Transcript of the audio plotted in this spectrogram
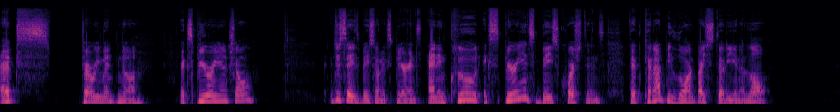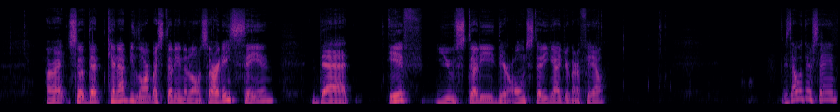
experiment, no, experiential. Just say it's based on experience and include experience based questions that cannot be learned by studying alone. All right, so that cannot be learned by studying alone. So are they saying that if you study their own study guide, you're going to fail? Is that what they're saying?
